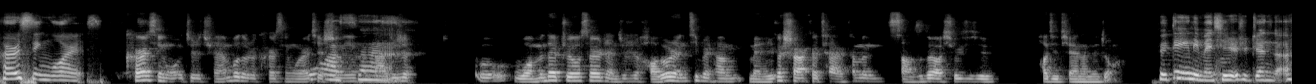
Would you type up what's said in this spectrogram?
cursing words，cursing 我就是全部都是 cursing word，而且声音很大。就是我我们的 drill surgeon 就是好多人基本上每一个 shark attack 他们嗓子都要休息好几天的那种。所以电影里面其实是真的。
